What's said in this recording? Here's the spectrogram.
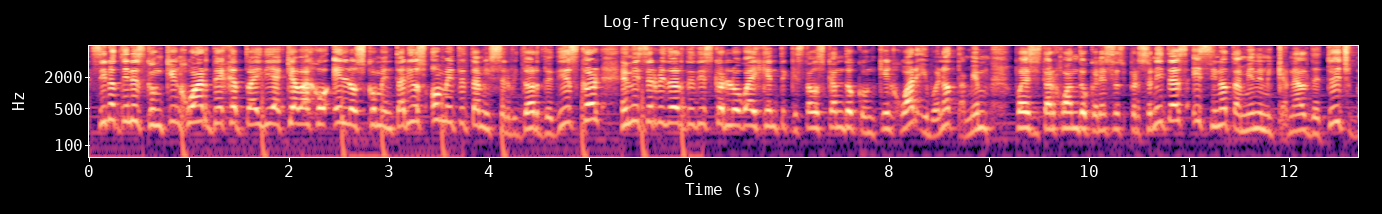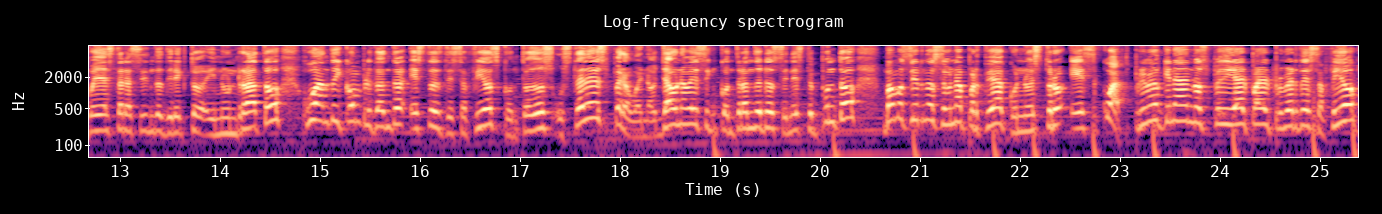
Si no tienes con quién jugar, deja tu ID aquí abajo en los comentarios O métete a mi servidor de Discord. En mi servidor de Discord luego hay gente que está buscando con quién jugar Y bueno, también puedes estar jugando con esas personitas Y si no, también en mi canal de Twitch voy a estar haciendo directo en un rato Jugando y completando estos desafíos con todos ustedes Pero bueno, ya una vez encontrándonos en este punto Vamos a irnos a una partida con nuestro squad. Primero que nada nos pedirá para el primer desafío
